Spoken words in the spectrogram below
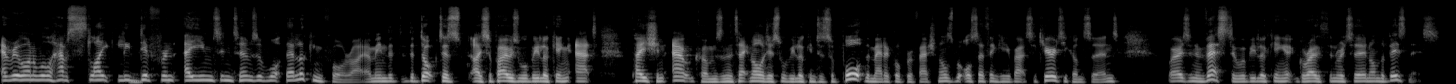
everyone will have slightly mm. different aims in terms of what they're looking for right? I mean the, the doctors i suppose will be looking at patient outcomes and the technologists will be looking to support the medical professionals but also thinking about security concerns whereas an investor will be looking at growth and return on the business.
